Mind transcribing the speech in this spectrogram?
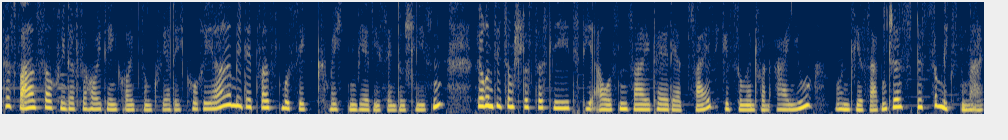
Das war es auch wieder für heute in Kreuz und Quer durch Korea. Mit etwas Musik möchten wir die Sendung schließen. Hören Sie zum Schluss das Lied Die Außenseite der Zeit, gesungen von Ayu. Und wir sagen Tschüss, bis zum nächsten Mal.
